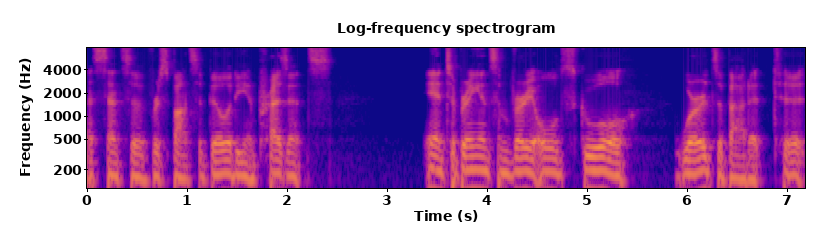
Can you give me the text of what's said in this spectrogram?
a sense of responsibility and presence, and to bring in some very old school words about it to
